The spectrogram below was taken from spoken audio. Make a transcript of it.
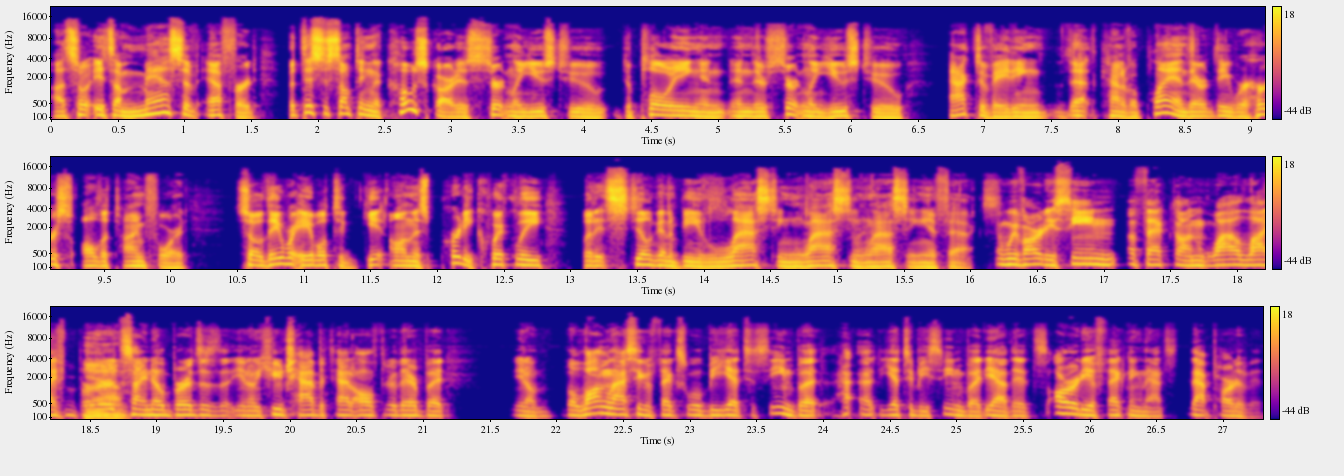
Uh, so it's a massive effort, but this is something the Coast Guard is certainly used to deploying, and, and they're certainly used to activating that kind of a plan. They they rehearse all the time for it, so they were able to get on this pretty quickly. But it's still going to be lasting, lasting, lasting effects. And we've already seen effect on wildlife, birds. Yeah. I know birds is you know huge habitat all through there, but you know the long lasting effects will be yet to seen, but yet to be seen. But yeah, it's already affecting that that part of it.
